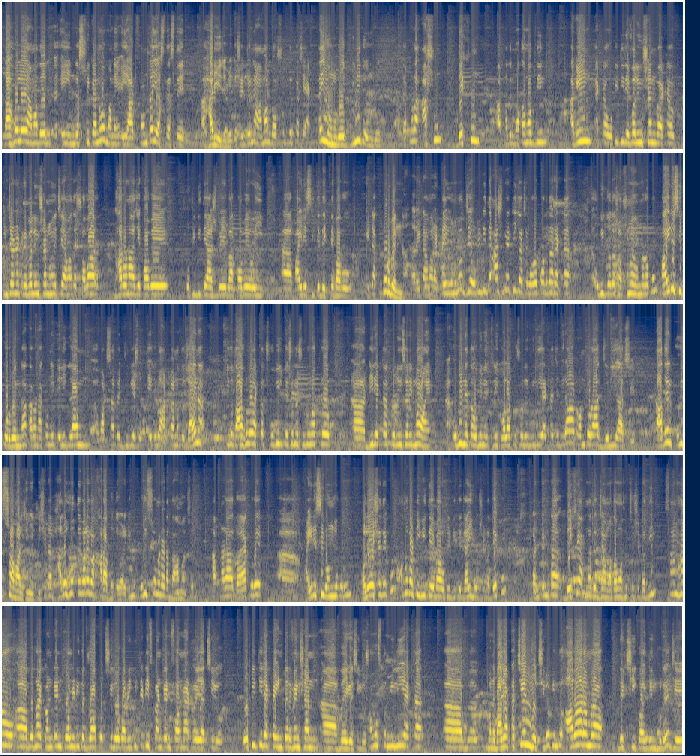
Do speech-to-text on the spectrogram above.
তাহলে আমাদের এই ইন্ডাস্ট্রি কেন? মানে এই আর্ট ফর্মটাই আস্তে আস্তে হারিয়ে যাবে। তো সেই জন্য আমার দর্শকদের কাছে একটাই অনুরোধ, বিনীত অনুরোধ যে আপনারা আসুন, দেখুন, আপনাদের মতামত দিন। আগেইন একটা ওটিটি রেভলিউশন বা একটা ইন্টারনেট রেভলিউশন হয়েছে। আমাদের সবার ধারণা যে কবে ওটিটিতে আসবে বা কবে ওই পাইরেসিতে দেখতে পাবো। এটা করবেন না। তার এটা আমার একটাই অনুরোধ যে ওটিটিতে আসবে, ঠিক আছে, বড় পর্দার একটা অভিজ্ঞতা সবসময় অন্যরকম। পাইরেসি করবেন না, কারণ এখন এই টেলিগ্রাম হোয়াটসঅ্যাপের যুগে সত্যি এগুলো আটকানো তো যায় না। কিন্তু তাহলেও একটা ছবির পেছনে শুধুমাত্র ডিরেক্টর প্রডিউসারই নয় অভিনেতা, অভিনেত্রী, কলাকুশলী মিলিয়ে একটা যে বিরাট অন্তরাজ জড়িয়ে আছে, তাদের পরিশ্রম আলটিমেটলি সেটা ভালো হতে পারে বা খারাপ হতে পারে, কিন্তু পরিশ্রমের একটা দাম আছে। আপনারা দয়া করে পাইরেসি বন্ধ করুন, হলে এসে দেখুন, অথবা টিভিতে বা ওটিটিতে যাই হোক সেটা দেখুন। কন্টেন্টটা দেখে আপনাদের যা মতামত হচ্ছে সেটা দিন। সামহাও বোধহয় কন্টেন্ট কোয়ালিটিতে ড্রপ হচ্ছিল বা রিপিটেটিভ কন্টেন্ট ফরম্যাট হয়ে যাচ্ছিল। ওটিটির একটা ইন্টারভেনশন হয়ে গেছিল। সমস্ত মিলিয়ে একটা মানে বাজারটা চেঞ্জ হচ্ছিল। কিন্তু আবার আমরা দেখছি কয়েকদিন ধরে যে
